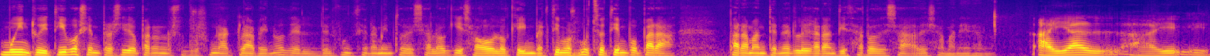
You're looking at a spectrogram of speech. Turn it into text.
muy intuitivo siempre ha sido para nosotros una clave ¿no? del, funcionamiento de Salok y es algo lo que invertimos mucho tiempo para, para mantenerlo y garantizarlo de esa, de esa manera. Ahí, al, ahí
